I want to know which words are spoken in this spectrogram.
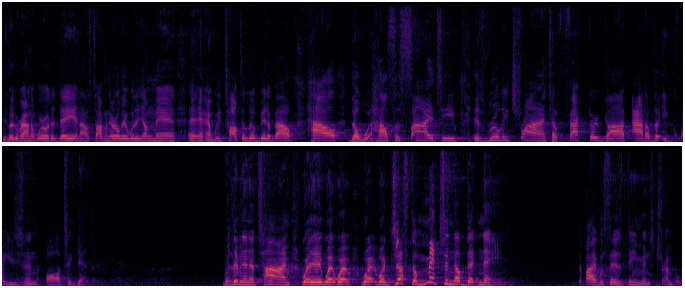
You look around the world today, and I was talking earlier with a young man, and, and we talked a little bit about how, the, how society is really trying to factor God out of the equation altogether. We're living in a time where, where, where, where, where just the mention of that name the Bible says demons tremble.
